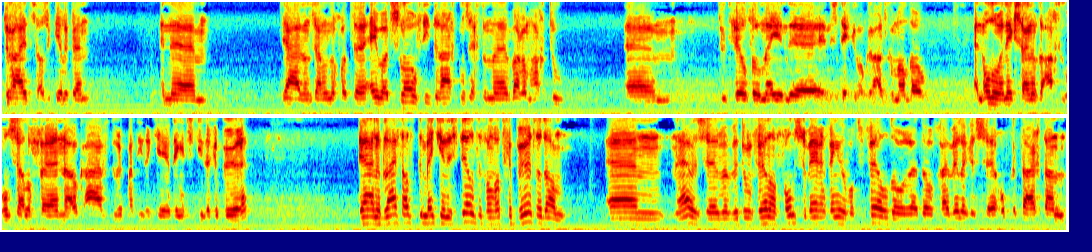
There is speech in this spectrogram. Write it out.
draait, als ik eerlijk ben. En ehm, ja, dan zijn er nog wat... Ewout Sloof, die draagt ons echt een warm hart toe. Doet heel veel mee in de, in de stichting, ook een oud-commando. En Onno en ik zijn op de achtergrond zelf uh, nou ook aardig druk met iedere keer dingetjes die er gebeuren. Ja, en het blijft altijd een beetje in de stilte van wat gebeurt er dan. En, dus, uh, we, doen veel aan fondsenwerving. Er wordt veel door, uh, door vrijwilligers opgetuigd aan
